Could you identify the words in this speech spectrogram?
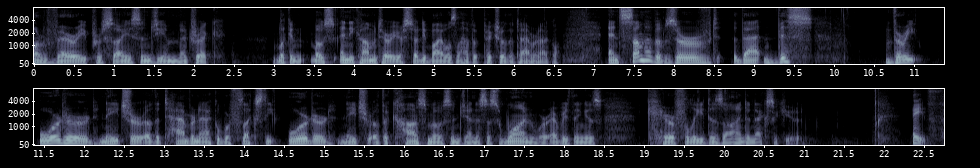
are very precise and geometric. Look in most any commentary or study Bibles will have a picture of the tabernacle. And some have observed that this very ordered nature of the tabernacle reflects the ordered nature of the cosmos in Genesis 1, where everything is carefully designed and executed. Eighth,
